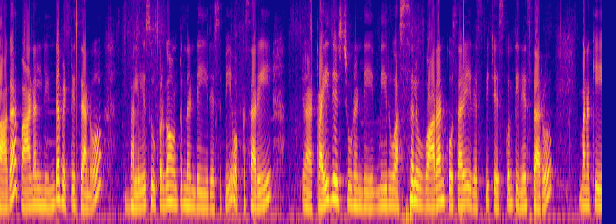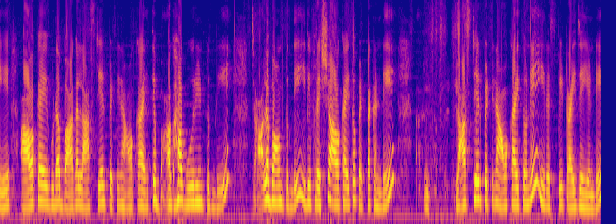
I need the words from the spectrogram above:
బాగా బాణలు నిండా పెట్టేశాను. భలే సూపర్గా ఉంటుందండి ఈ రెసిపీ. ఒక్కసారి ట్రై చేసి చూడండి. మీరు అస్సలు వారానికి ఒకసారి ఈ రెసిపీ చేసుకొని తినేస్తారు. మనకి ఆవకాయ కూడా బాగా లాస్ట్ ఇయర్ పెట్టిన ఆవకాయ అయితే బాగా ఊరింటుంది. చాలా బాగుంటుంది. ఇది ఫ్రెష్ ఆవకాయతో పెట్టకండి. లాస్ట్ ఇయర్ పెట్టిన ఆవకాయతోనే ఈ రెసిపీ ట్రై చేయండి.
